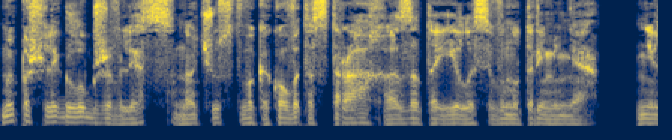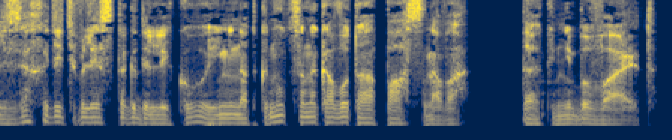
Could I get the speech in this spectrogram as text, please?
Мы пошли глубже в лес, но чувство какого-то страха затаилось внутри меня. Нельзя ходить в лес так далеко и не наткнуться на кого-то опасного. Так не бывает.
